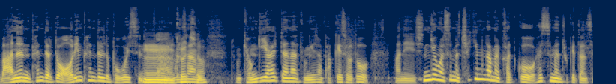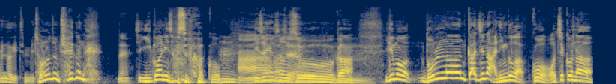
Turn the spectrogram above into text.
많은 팬들 또 어린 팬들도 보고 있으니까 음, 항상 그렇죠. 좀 경기할 때나 경기장 밖에서도 많이 신경을 쓰면 책임감을 갖고 했으면 좋겠다는 생각이 듭니다. 저는 좀 최근에 네. 이관희 선수 같고 음. 아, 이정현 맞아요. 선수가 음. 이게 뭐 논란까지는 아닌 것 같고 어쨌거나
